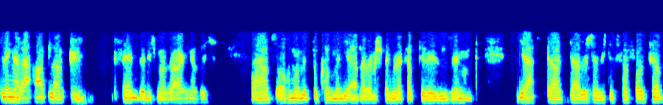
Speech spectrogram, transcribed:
längerer Adler-Fan, würde ich mal sagen. Also ich äh, habe es auch immer mitbekommen, wenn die Adler beim Spengler Cup gewesen sind. Und ja, da, dadurch, dass ich das verfolgt habe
